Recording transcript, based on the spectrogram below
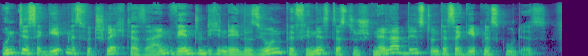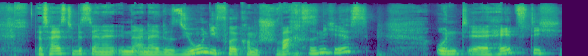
und das Ergebnis wird schlechter sein, während du dich in der Illusion befindest, dass du schneller bist und das Ergebnis gut ist. Das heißt, du bist in einer Illusion, die vollkommen schwachsinnig ist und äh, hältst dich,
